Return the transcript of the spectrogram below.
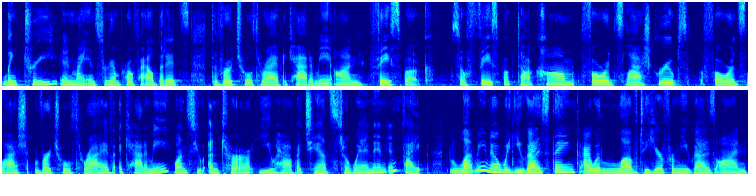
link tree in my Instagram profile, but it's the Virtual Thrive Academy on Facebook. So, facebook.com forward slash groups forward slash virtual thrive academy. Once you enter, you have a chance to win an invite. Let me know what you guys think. I would love to hear from you guys on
